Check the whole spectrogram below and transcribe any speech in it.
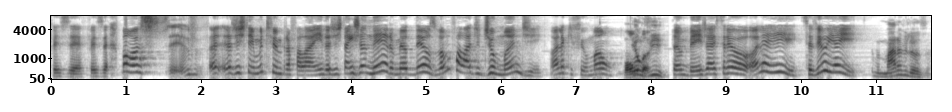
pois é, pois é. Bom, mas, a, a gente tem muito filme pra falar ainda. A gente tá em janeiro, meu Deus. Vamos falar de Jumanji? Olha que filmão. Bomba. Eu vi, Também já estreou. Olha aí. Você viu? E aí? Maravilhoso.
